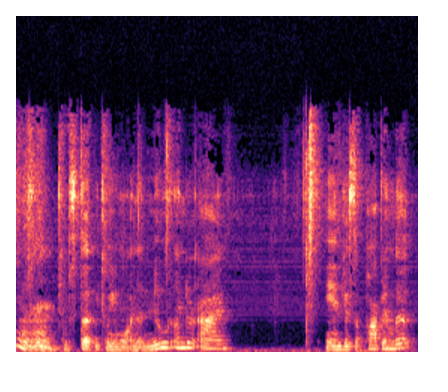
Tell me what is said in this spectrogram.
mm, I'm stuck between wanting a nude under eye and just a popping lip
